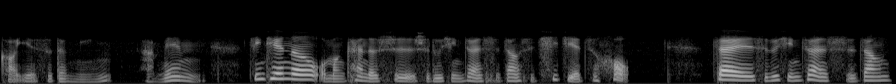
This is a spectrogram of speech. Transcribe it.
靠耶稣的名，阿门。今天呢，我们看的是使徒行传十章十七节之后，在使徒行传十章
